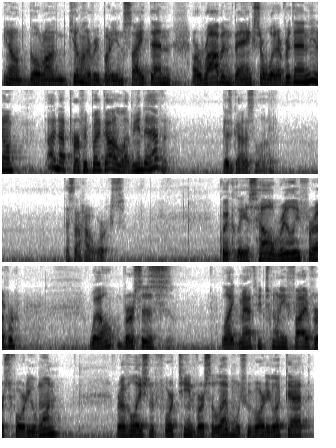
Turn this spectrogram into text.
you know, go around killing everybody in sight, then or robbing banks or whatever, then, you know, I'm not perfect, but God will let me into heaven. Because God is love. That's not how it works. Quickly, is hell really forever? Well, verses like Matthew 25, verse 41, Revelation 14, verse 11, which we've already looked at.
